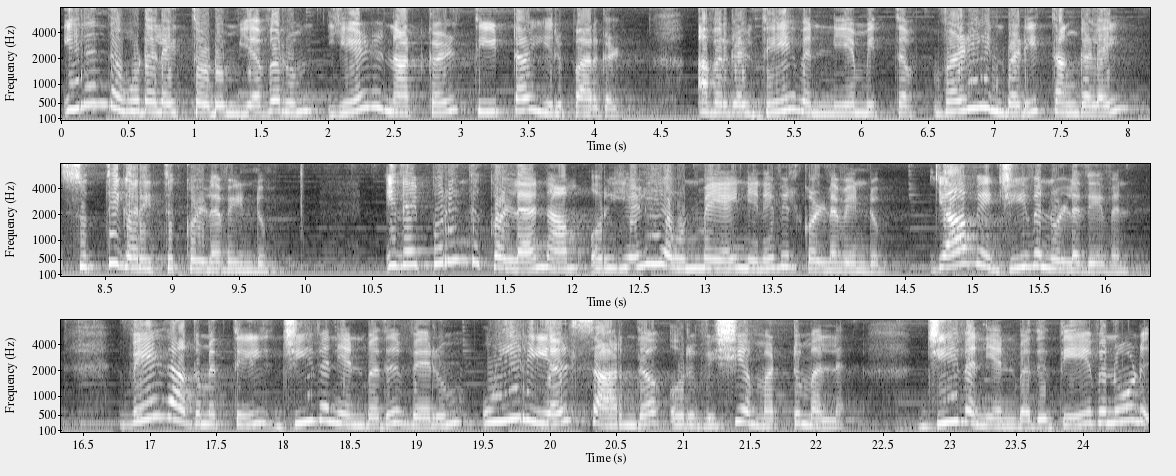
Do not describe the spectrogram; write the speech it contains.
இறந்த உடலை தொடும் எவரும் ஏழு நாட்கள் தீட்டாய் இருப்பார்கள். அவர்கள் தேவன் நியமித்த வழியின்படி தங்களை சுத்திகரித்துக் கொள்ள வேண்டும். இதை புரிந்து கொள்ள நாம் ஒரு எளிய உண்மையை நினைவில் கொள்ள வேண்டும். யாவே ஜீவனுள்ள தேவன். வேதாகமத்தில் ஜீவன் என்பது வெறும் உயிரியல் சார்ந்த ஒரு விஷயம் மட்டுமல்ல. ஜீவன் என்பது தேவனோடு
